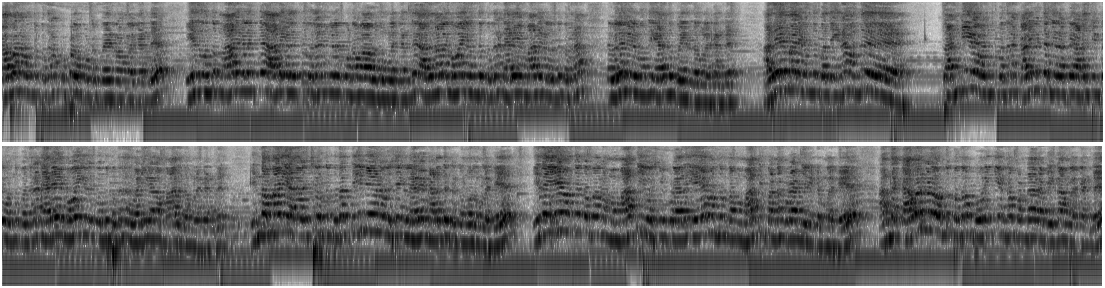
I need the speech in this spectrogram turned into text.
கவரை வந்து பார்த்தீங்கன்னா குப்பையில போட்டு போயிடுறவங்களுக்கு வந்து. இது வந்து மாடுகளுக்கு ஆடுகளுக்கு விலங்குகளுக்கு உணவாகுது உங்களுக்கு வந்து. அதனால நோய் வந்து பார்த்தீங்கன்னா நிறைய மாடுகள் வந்து பார்த்தீங்கன்னா விலங்குகள் வந்து இறந்து போயிருது உங்களுக்கு வந்து. அதே மாதிரி வந்து பார்த்தீங்கன்னா வந்து தண்ணீரை வந்து பார்த்தீங்கன்னா கழிவு தண்ணீரை போய் அடைச்சிட்டு வந்து பார்த்தீங்கன்னா நிறைய நோய்களுக்கு வந்து பார்த்தீங்கன்னா அது வடிகாலா மாறுது உங்களுக்கு வந்து. இந்த மாதிரி அதை வச்சு வந்து பார்த்தீங்கன்னா தீமையான விஷயங்கள் நிறைய நடந்துட்டு இருக்கும்போது உங்களுக்கு இதை ஏன் வந்து நம்ம நம்ம மாத்தி யோசிக்க கூடாது ஏன் வந்து நம்ம மாத்தி பண்ணக்கூடாதுன்னு சொல்லிட்டு உங்களுக்கு அந்த கவர்களை வந்து பார்த்தா பொறுக்கி என்ன பண்றாரு அப்படின்னா உங்களுக்கு வந்து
